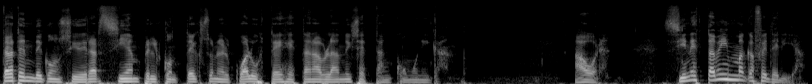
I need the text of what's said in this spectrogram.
traten de considerar siempre el contexto en el cual ustedes están hablando y se están comunicando. Ahora, si en esta misma cafetería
